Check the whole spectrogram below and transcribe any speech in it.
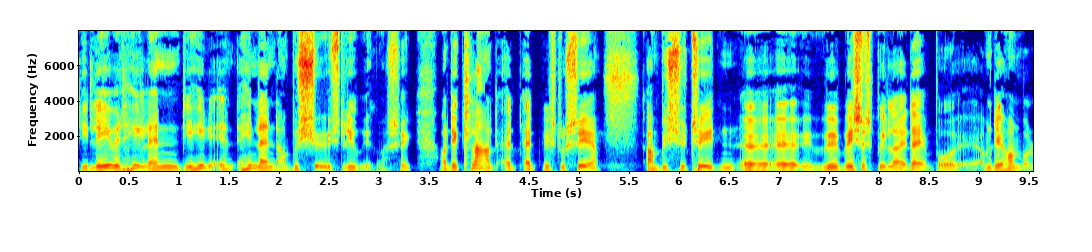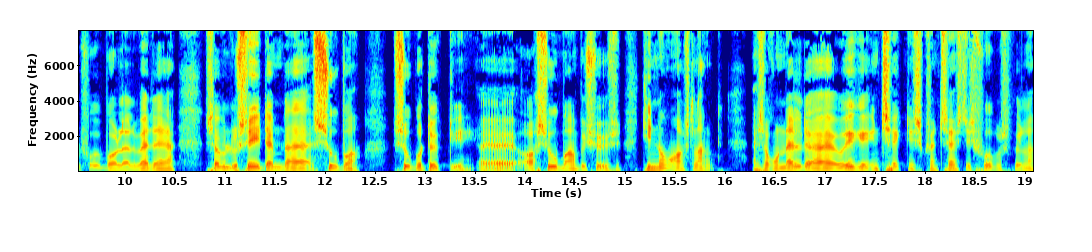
de levede et helt andet, de helt, et helt andet ambitiøst liv, ikke også? Ikke? Og det er klart, at, at hvis du ser ambitiøsiteten øh, øh, ved visse spillere i dag, både om det er håndbold, fodbold eller hvad det er, så vil du se dem, der er super, super dygtige øh, og super ambitiøse, de når også langt. Altså Ronaldo er jo ikke en teknisk fantastisk fodboldspiller,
